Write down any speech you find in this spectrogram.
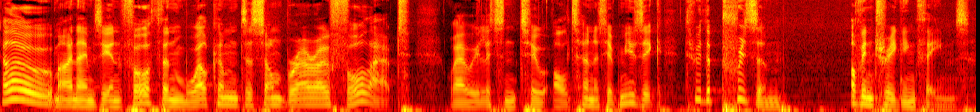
Hello, my name's Ian Forth, and welcome to Sombrero Fallout, where we listen to alternative music through the prism of intriguing themes.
